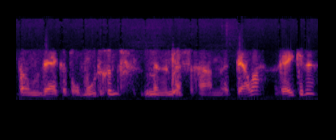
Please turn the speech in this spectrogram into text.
dan werkt het ontmoedigend. Mensen gaan tellen, rekenen.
